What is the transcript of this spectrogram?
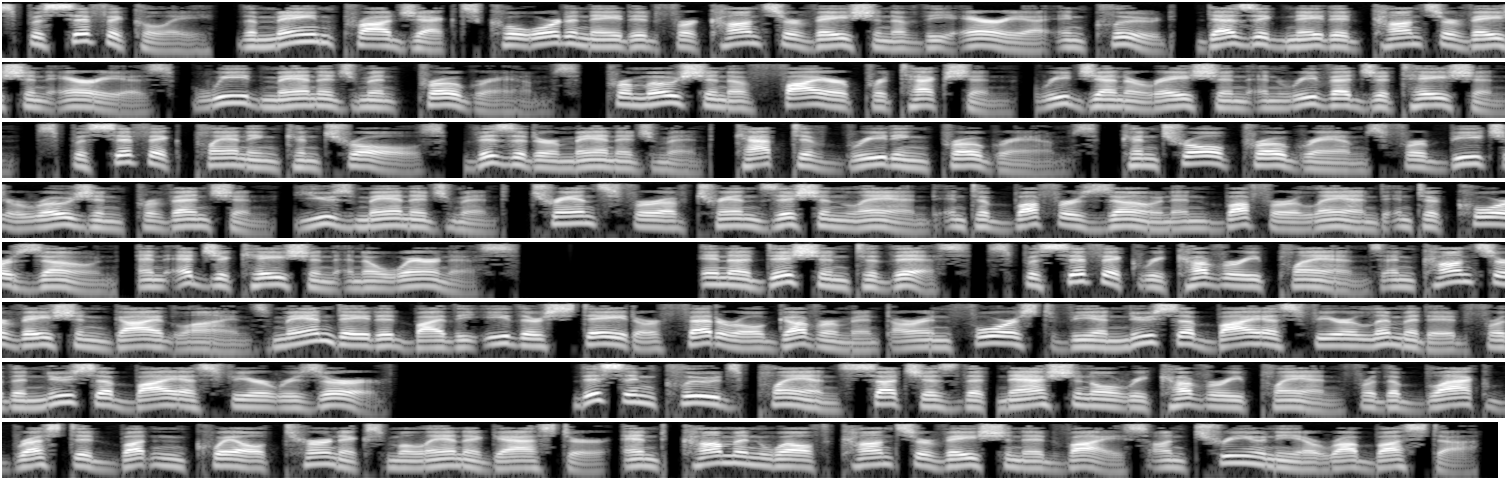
Specifically, the main projects coordinated for conservation of the area include, designated conservation areas, weed management programs, promotion of fire protection, regeneration and revegetation, specific planning controls, visitor management, captive breeding programs, control programs for beach erosion prevention, use management, transfer of transition land into buffer zone and buffer land into core zone, and education and awareness. In addition to this, specific recovery plans and conservation guidelines mandated by the either state or federal government are enforced via Noosa Biosphere Limited for the Noosa Biosphere Reserve. This includes plans such as the National Recovery Plan for the Black-Breasted Button Quail Turnix melanogaster and Commonwealth Conservation Advice on Triunia robusta.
